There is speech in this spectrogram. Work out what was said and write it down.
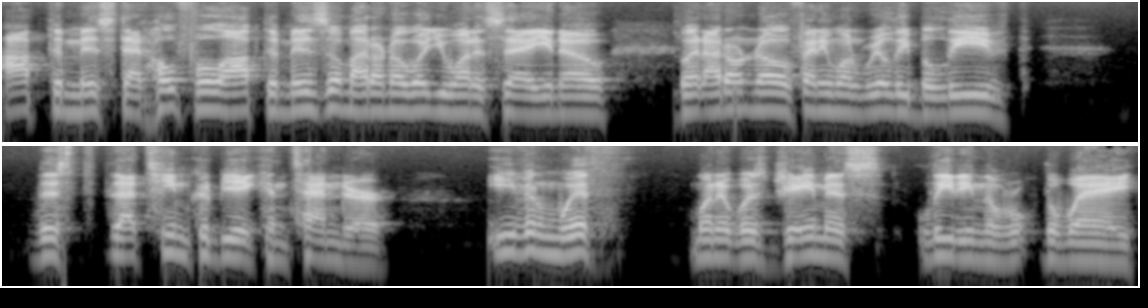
optimist, that hopeful optimism. I don't know what you want to say, you know, but I don't know if anyone really believed this that team could be a contender, even with when it was Jameis leading the the way,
